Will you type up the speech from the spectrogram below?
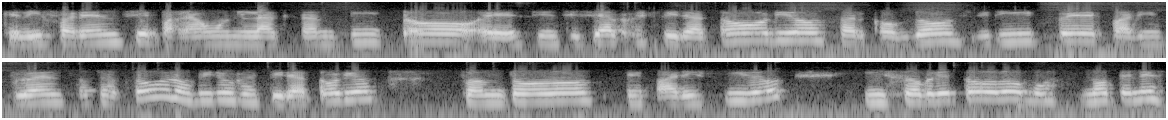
que diferencie para un lactantito eh, sincicial respiratorio, SARS-CoV-2, gripe, para influenza, o sea, todos los virus respiratorios son todos eh, parecidos y sobre todo vos no tenés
